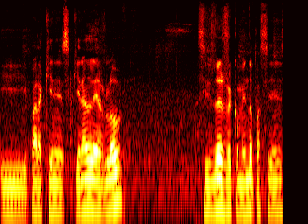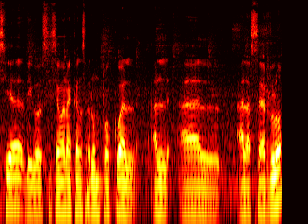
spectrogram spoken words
y para quienes quieran leerlo, sí les recomiendo paciencia. Digo, si se van a cansar un poco al, al, al, al hacerlo.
